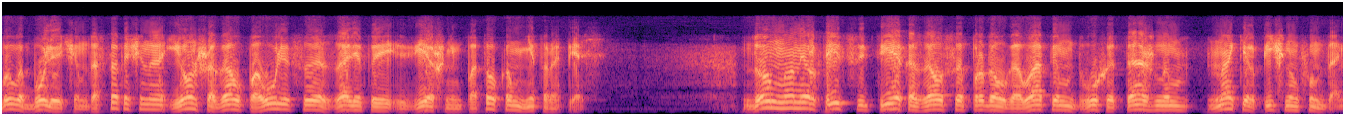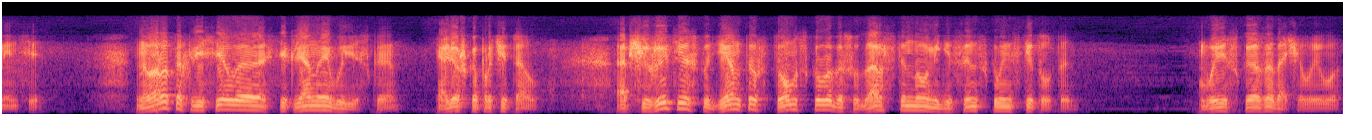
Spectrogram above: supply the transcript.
было более чем достаточно, и он шагал по улице, залитой вешним потоком, не торопясь. Дом номер 33 оказался продолговатым, двухэтажным, на кирпичном фундаменте. На воротах висела стеклянная вывеска. Алешка прочитал. «Общежитие студентов Томского государственного медицинского института». Вывеска озадачила его.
